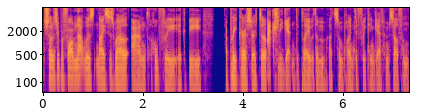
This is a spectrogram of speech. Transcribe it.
Shall Say perform that was nice as well, and hopefully it'll be a precursor to actually getting to play with him at some point if we can get himself and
